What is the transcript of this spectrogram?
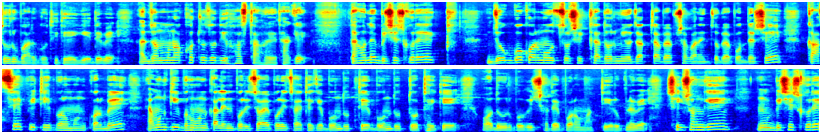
দুর্বার গতিতে এগিয়ে দেবে। আর জন্ম নক্ষত্র যদি হস্তা হয়ে থাকে, তাহলে বিশেষ করে যোগ্য কর্ম, উচ্চ শিক্ষা, ধর্মীয় যাত্রা, ব্যবসা, বাণিজ্য, ব্যাপক দেশে কাছে পিঠে ভ্রমণ করবে। এমনকি ভ্রমণকালীন পরিচয় পরিচয় থেকে বন্ধুত্বে, বন্ধুত্ব থেকে অদূর ভবিষ্যতে পরমাত্মীয় রূপ নেবে। সেই সঙ্গে বিশেষ করে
